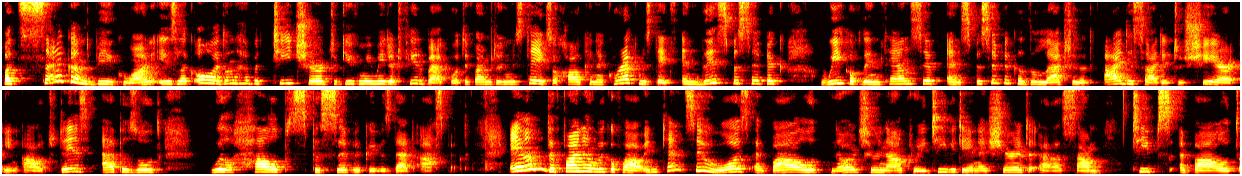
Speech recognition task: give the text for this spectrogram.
But second big one is like, oh, I don't have a teacher to give me immediate feedback. What if I'm doing mistakes, or how can I correct mistakes? And this specific week of the intensive, and specifically the lecture that I decided to share in our today's episode, will help specifically with that aspect. And the final week of our intensive was about nurturing our creativity, and I shared uh, some tips about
